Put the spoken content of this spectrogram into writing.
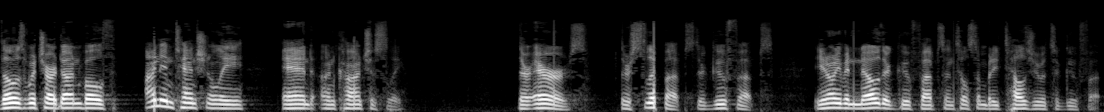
those which are done both unintentionally and unconsciously. They're errors, they're slip ups, they're goof ups. You don't even know they're goof ups until somebody tells you it's a goof up.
